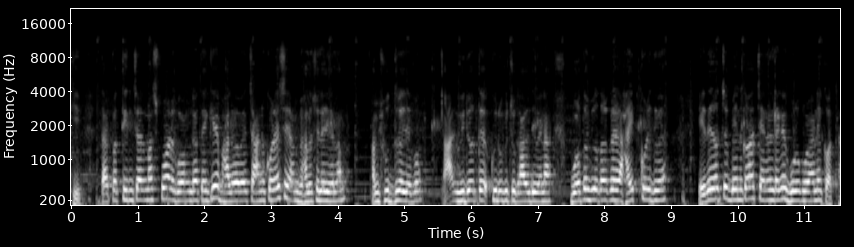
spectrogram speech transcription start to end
কি? তারপর তিন চার মাস পর গঙ্গাতে গিয়ে ভালোভাবে চান করেছে, আমি ভালো চলে গেলাম। আমি শুদ্ধ হয়ে যাব। আর ভিডিওতে কোনো কিছু গাল দিবে না প্রথম ভিডিও দরকার হাইট করে দিবে। এদের হচ্ছে মেন কথা চ্যানেলটাকে গ্রো করানোর কথা।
